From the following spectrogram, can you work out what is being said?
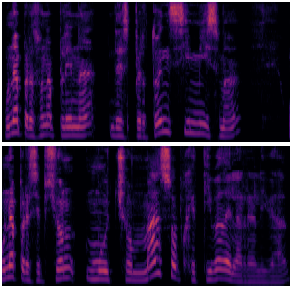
Una persona plena despertó en sí misma una percepción mucho más objetiva de la realidad,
